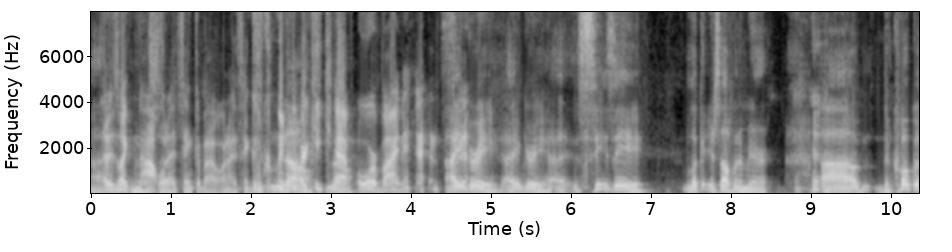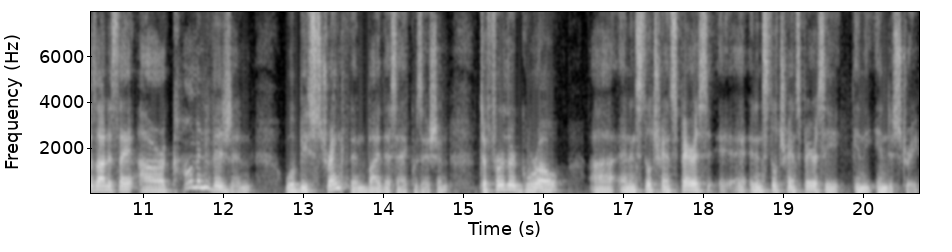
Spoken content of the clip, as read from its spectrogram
Uh, That is like not what I think about when I think of No, CoinMarketCap no. or Binance. I agree. I agree. Uh, CZ, look at yourself in a mirror. Um, the quote goes on to say, Our common vision will be strengthened by this acquisition to further grow. Uh, and instill transparency and instill transparency in the industry.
